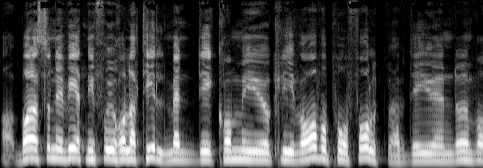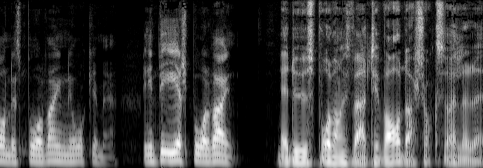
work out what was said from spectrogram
Ja, bara så ni vet, ni får ju hålla till, men det kommer ju att kliva av och på folk. Va? Det är ju ändå en vanlig spårvagn ni åker med. Det är inte er spårvagn. Är du spårvagnsvärd till vardags också eller?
